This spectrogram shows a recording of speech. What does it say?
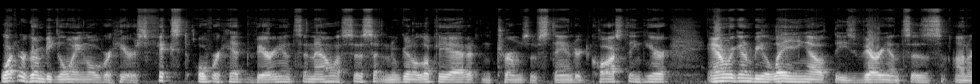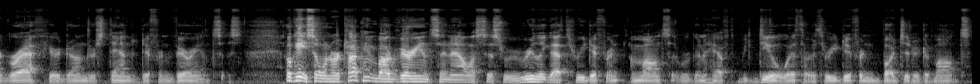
what we're going to be going over here is fixed overhead variance analysis, and we're going to look at it in terms of standard costing here, and we're going to be laying out these variances on a graph here to understand the different variances. Okay, so when we're talking about variance analysis, we really got three different amounts that we're going to have to deal with, or three different budgeted amounts.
